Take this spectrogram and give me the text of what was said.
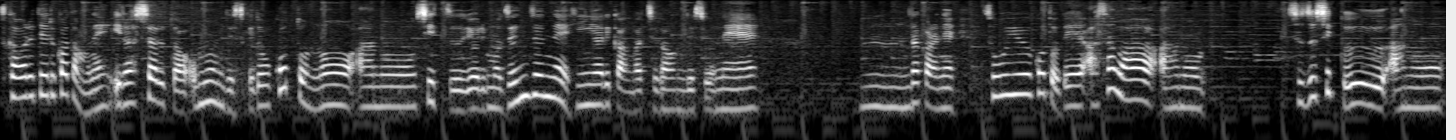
使われている方もねいらっしゃるとは思うんですけどコットンのあのシーツよりも全然ねひんやり感が違うんですよね。うんだからねそういうことで朝はあの涼しくあの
